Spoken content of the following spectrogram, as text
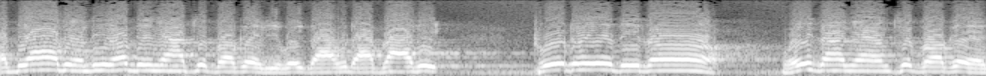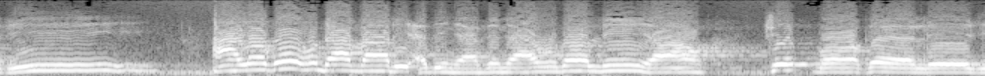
အပြားဖြင့်ဒီရောပညာဖြစ်ပေါ်ခဲ့ပြီးဝိဇ္ဇာဥဒ္ဒပါရိထိုတွင်သည်သောဝိဇ္ဇာဉာဏ်ဖြစ်ပေါ်ခဲ့ပြီးအာလောကဥဒ္ဒပါရိအသိဉာဏ်ပညာဟုသောလင်းရောင်ဖြစ်ပေါ်ခဲ့လေသ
